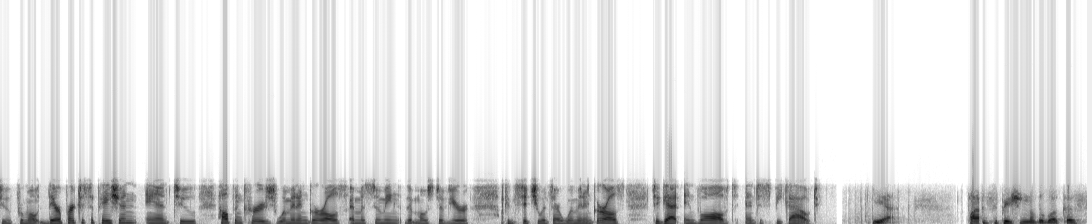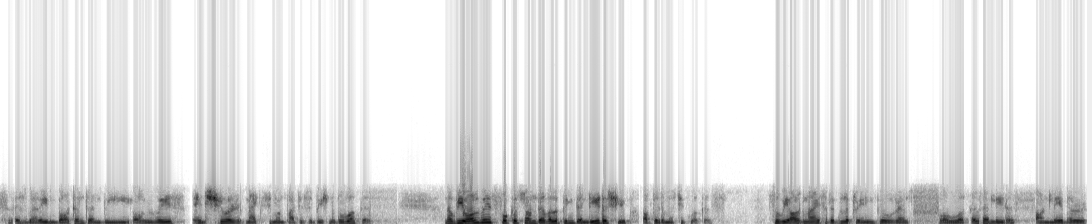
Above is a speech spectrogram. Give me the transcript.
to promote their participation and to help encourage women and girls? I'm assuming that most of your constituents are women and girls to get involved and to speak out. Yeah. Participation of the workers is very important, and we always ensure maximum participation of the workers. Now, we always focused on developing the leadership of the domestic workers. So we organize regular training programs for workers and leaders on labor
